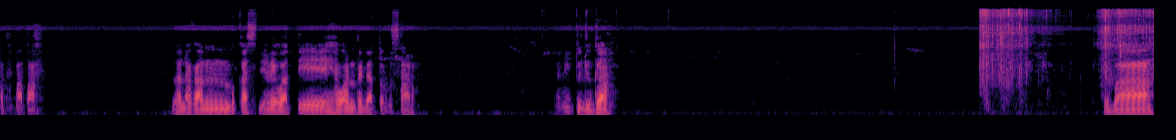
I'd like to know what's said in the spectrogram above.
patah-patah. Itu kan bekas dilewati hewan predator besar. Dan itu juga coba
